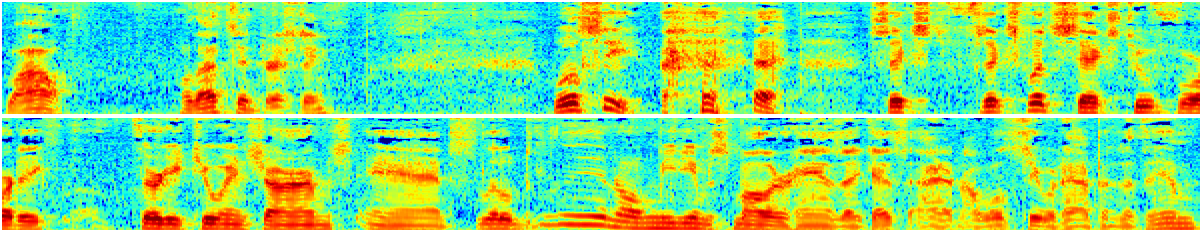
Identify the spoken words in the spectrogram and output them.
Wow. Well, that's interesting. We'll see. six six foot six, two forty, 32 inch arms, and little you know medium smaller hands. I guess I don't know. We'll see what happens with him.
